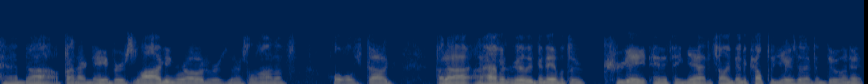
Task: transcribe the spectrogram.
And uh, up on our neighbor's logging road where there's a lot of holes dug. But uh, I haven't really been able to create anything yet. It's only been a couple of years that I've been doing it.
